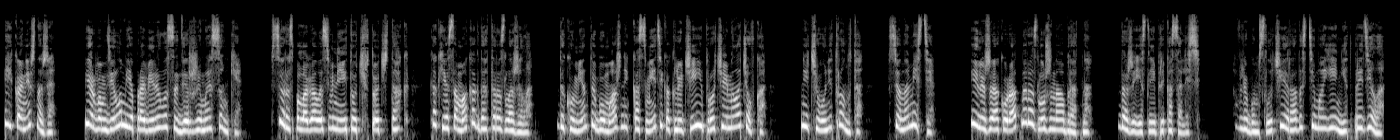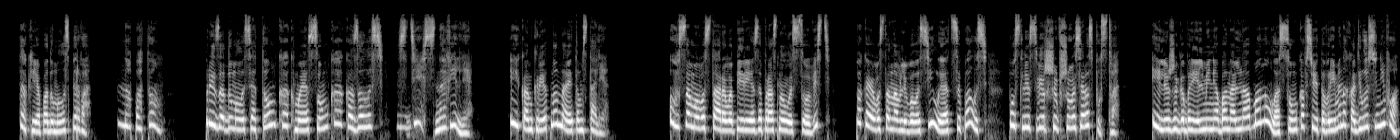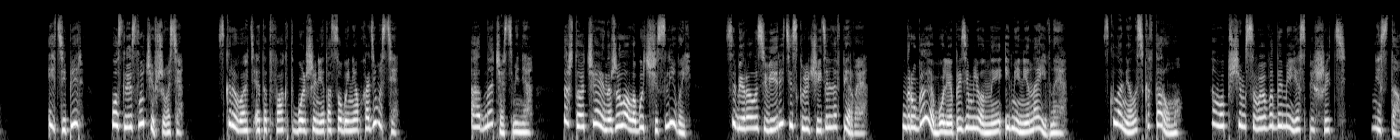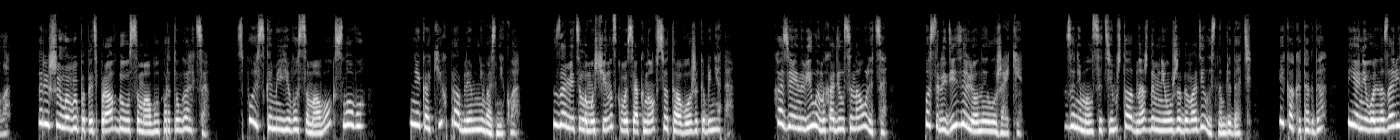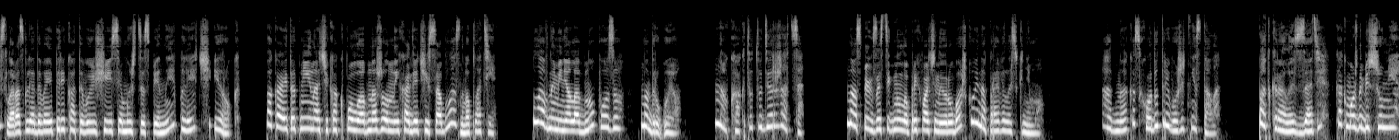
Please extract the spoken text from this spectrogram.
И, конечно же, первым делом я проверила содержимое сумки. Все располагалось в ней точь-в-точь -точь так, как я сама когда-то разложила. Документы, бумажник, косметика, ключи и прочая мелочевка. Ничего не тронуто, все на месте. Или же аккуратно разложено обратно, даже если и прикасались. В любом случае, радости моей нет предела. Так я подумала сперва. Но потом призадумалась о том, как моя сумка оказалась здесь, на вилле. И конкретно на этом столе. У самого старого переза проснулась совесть, пока я восстанавливала силы и отсыпалась после свершившегося распутства. Или же Габриэль меня банально обманул, а сумка все это время находилась у него. И теперь, после случившегося, скрывать этот факт больше нет особой необходимости. Одна часть меня — Та, что отчаянно желала быть счастливой, собиралась верить исключительно в первое. Другая, более приземленная и менее наивная, склонялась ко второму. В общем, с выводами я спешить не стала. Решила выпытать правду у самого португальца. С поисками его самого, к слову, никаких проблем не возникло. Заметила мужчину сквозь окно все того же кабинета. Хозяин виллы находился на улице, посреди зеленой лужайки занимался тем, что однажды мне уже доводилось наблюдать. И как и тогда, я невольно зависла, разглядывая перекатывающиеся мышцы спины, плеч и рук. Пока этот не иначе как полуобнаженный ходячий соблазн во плоти плавно менял одну позу на другую. Но как тут удержаться? Наспех застегнула прихваченную рубашку и направилась к нему. Однако сходу тревожить не стала. Подкралась сзади, как можно бесшумнее,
